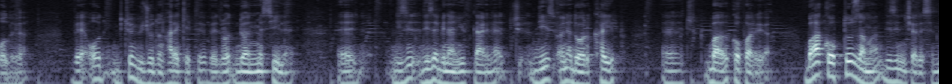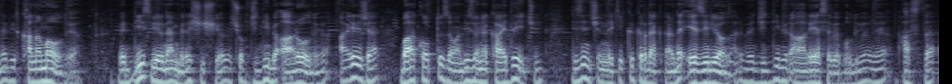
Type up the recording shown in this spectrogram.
oluyor. Ve o bütün vücudun hareketi ve dönmesiyle e, dizi, dize binen yüklerle diz öne doğru kayıp e, bağı koparıyor. Bağ koptuğu zaman dizin içerisinde bir kanama oluyor. Ve diz birdenbire şişiyor ve çok ciddi bir ağrı oluyor. Ayrıca bağ koptuğu zaman diz öne kaydığı için dizin içindeki kıkırdaklar da eziliyorlar ve ciddi bir ağrıya sebep oluyor ve hasta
